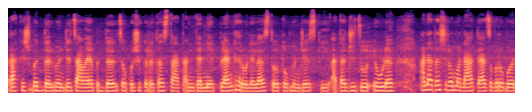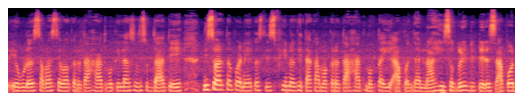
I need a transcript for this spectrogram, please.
राकेशबद्दल म्हणजे जावयाबद्दल चौकशी करत असतात आणि त्यांनी एक प्लॅन ठरवलेला असतो तो म्हणजेच की आता जिजू एवढं अनाथाश्रमाला त्याचबरोबर एवढं समाजसेवा करत आहात वकील असूनसुद्धा ते निस्वार्थपणे कसलीच फी न घेता कामं करत आहात. मग ताई आपण त्यांना ही सगळी डिटेल्स आपण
